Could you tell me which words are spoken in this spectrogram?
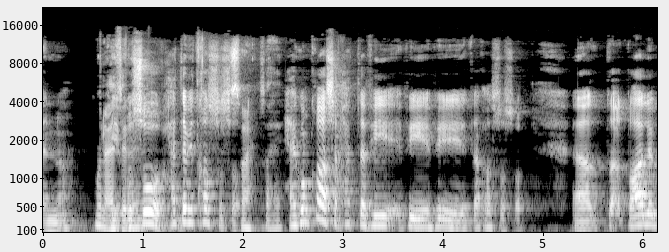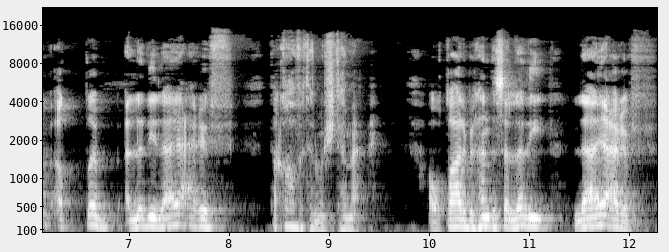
أنه في منعزل. قصور حتى في تخصصه. صح صحيح. حيكون قاصر حتى في في في تخصصه. آه، طالب الطب الذي لا يعرف ثقافة المجتمع أو طالب الهندسة الذي لا يعرف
